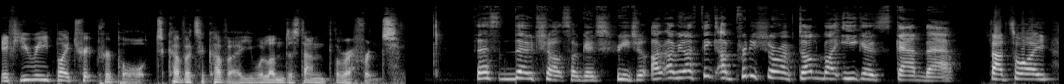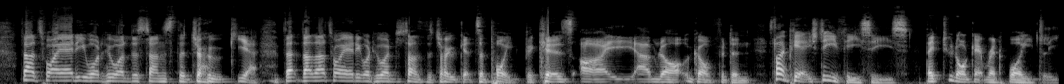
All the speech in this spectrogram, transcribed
if you read my trip report cover to cover, you will understand the reference. There's no chance I'm going to read your. I, I mean, I think I'm pretty sure I've done my ego scan now. That's why. That's why anyone who understands the joke, yeah, that, that that's why anyone who understands the joke gets a point because I am not confident. It's like PhD theses; they do not get read widely.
